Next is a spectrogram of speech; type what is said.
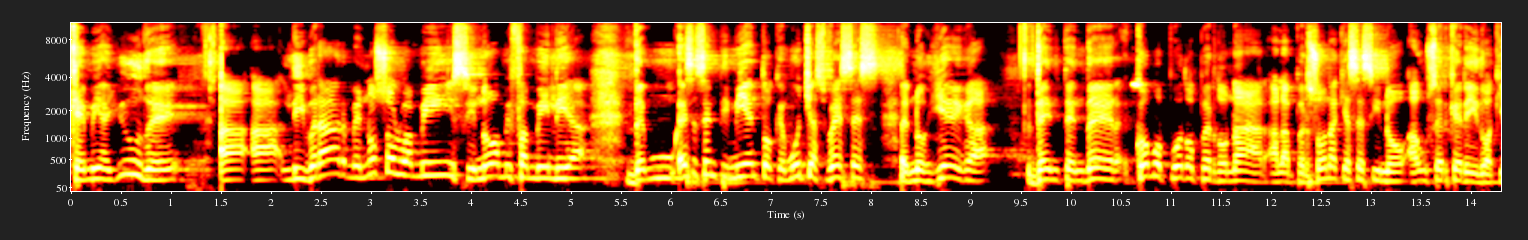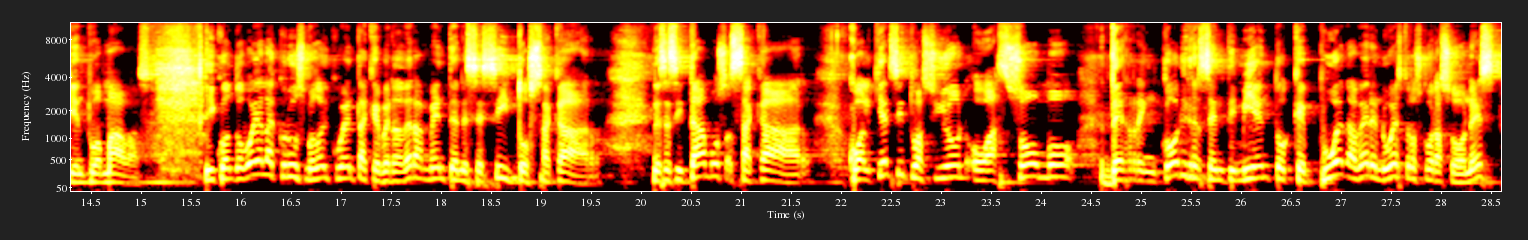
que me ayude a, a, librarme, no solo a mí, sino a mi familia, de ese sentimiento que muchas veces eh, nos llega de entender cómo puedo perdonar a la persona que asesinó a un ser querido a quien tú amabas. Y cuando voy a la cruz me doy cuenta que verdaderamente necesito sacar, necesitamos sacar cualquier situación o asomo de rencor y resentimiento que pueda haber en nuestros corazones,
